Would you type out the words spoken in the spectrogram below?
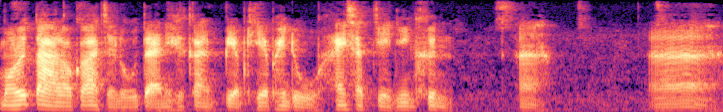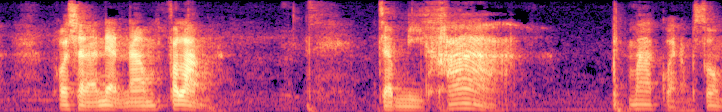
มองด้วยตาเราก็อาจจะรู้แต่อันนี้คือการเปรียบเทียบให้ดูให้ชัดเจนยิ่งขึ้น อ่า อ่า เพราะฉะนั้นเนี่ยน้ำฝรั่ง จะมีค่ามากกว่าน้ำส้ม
